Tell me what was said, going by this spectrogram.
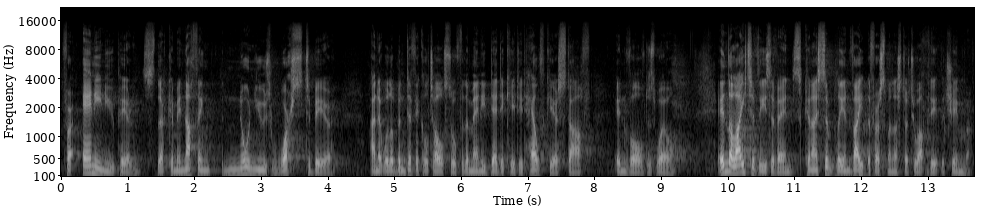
For any new parents, there can be nothing, no news worse to bear and it will have been difficult also for the many dedicated healthcare staff involved as well. In the light of these events, can I simply invite the First Minister to update the Chamber?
